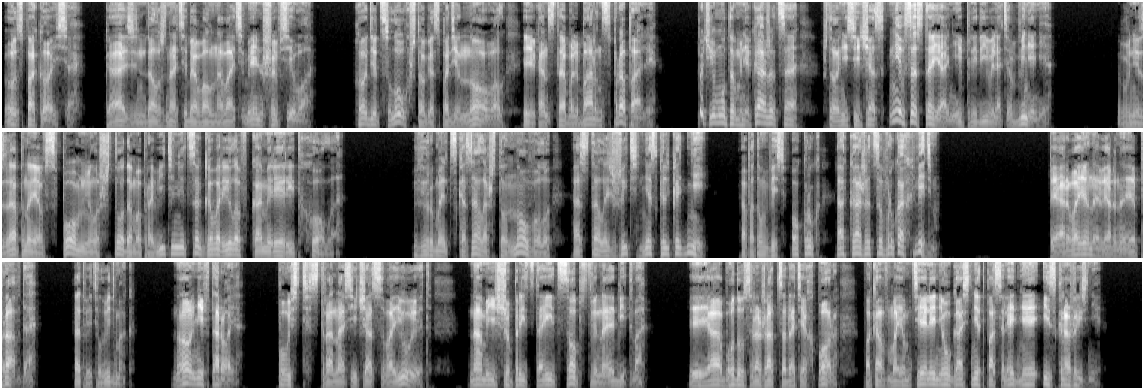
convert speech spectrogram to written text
«Успокойся. Казнь должна тебя волновать меньше всего. Ходит слух, что господин Ноувелл и констебль Барнс пропали. Почему-то мне кажется, что они сейчас не в состоянии предъявлять обвинения. Внезапно я вспомнил, что домоправительница говорила в камере Рид-Холла. Вюрмельд сказала, что Новолу осталось жить несколько дней, а потом весь округ окажется в руках ведьм. «Первое, наверное, правда», — ответил ведьмак. «Но не второе. Пусть страна сейчас воюет, нам еще предстоит собственная битва. И я буду сражаться до тех пор, пока в моем теле не угаснет последняя искра жизни.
